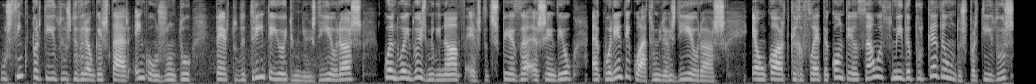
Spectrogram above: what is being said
os cinco partidos deverão gastar em conjunto perto de 38 milhões de euros quando em 2009 esta despesa ascendeu a 44 milhões de euros. É um corte que reflete a contenção assumida por cada um dos partidos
